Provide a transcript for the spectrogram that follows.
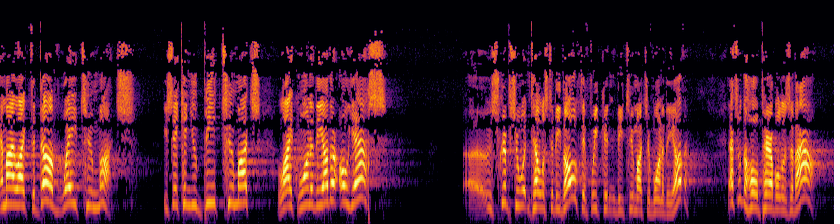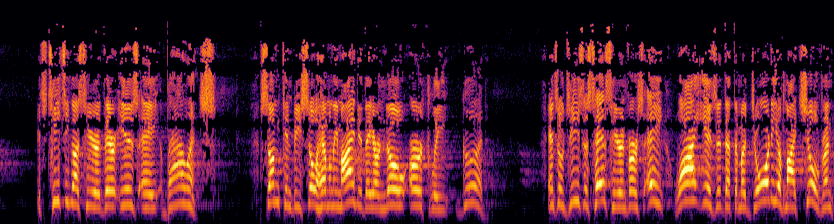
am I like the dove way too much? You say, can you be too much like one or the other? Oh, yes. Uh, scripture wouldn't tell us to be both if we couldn't be too much of one or the other. That's what the whole parable is about. It's teaching us here there is a balance. Some can be so heavenly minded they are no earthly good. And so Jesus says here in verse 8, why is it that the majority of my children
